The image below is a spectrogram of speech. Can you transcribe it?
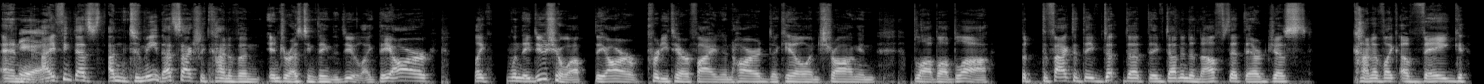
And Yeah. I think that's um, to me that's actually kind of an interesting thing to do. Like they are like when they do show up, they are pretty terrifying and hard to kill and strong and blah blah blah. But the fact that they've d- that they've done it enough that they're just kind of like a vague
